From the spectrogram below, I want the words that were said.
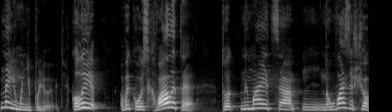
нею маніпулюють. Коли ви когось хвалите, то не мається на увазі, що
